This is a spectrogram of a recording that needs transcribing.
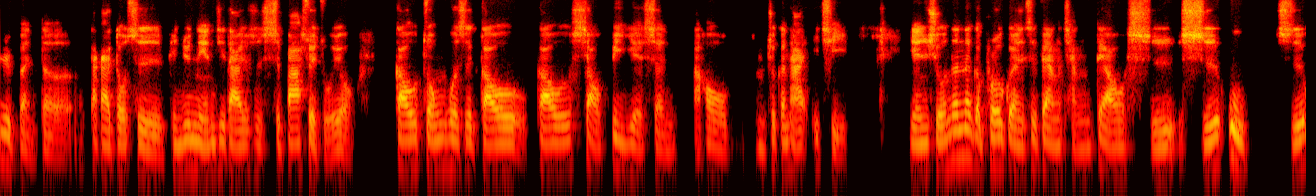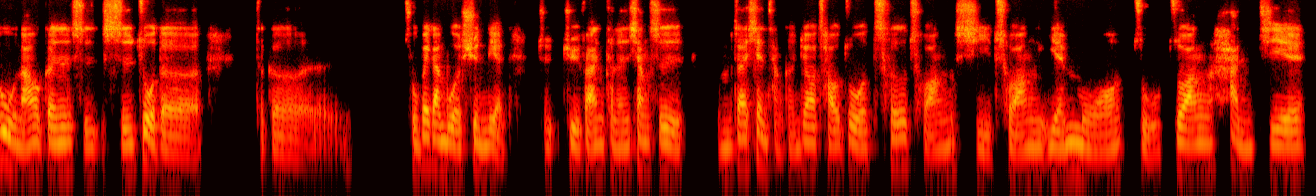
日本的，大概都是平均年纪大概就是十八岁左右，高中或是高高校毕业生，然后我们就跟他一起研修。那那个 program 是非常强调实实物实物，然后跟实实做的这个储备干部的训练，举举凡可能像是。我们在现场可能就要操作车床、铣床、研磨、组装、焊接，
